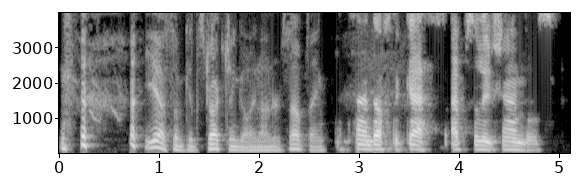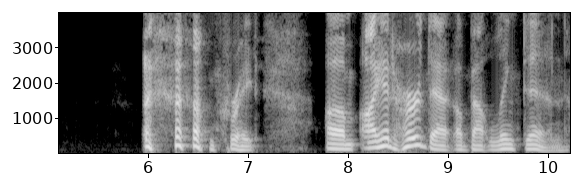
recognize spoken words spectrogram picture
clicks. you have some construction going on or something. I turned off the gas. Absolute shambles. Great. Um, I had heard that about LinkedIn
